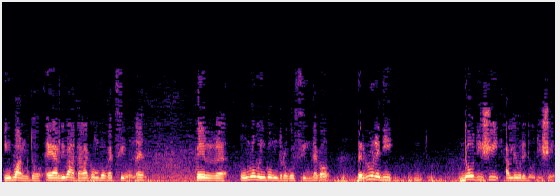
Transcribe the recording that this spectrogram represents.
in quanto è arrivata la convocazione per un nuovo incontro col sindaco per lunedì 12 alle ore 12.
